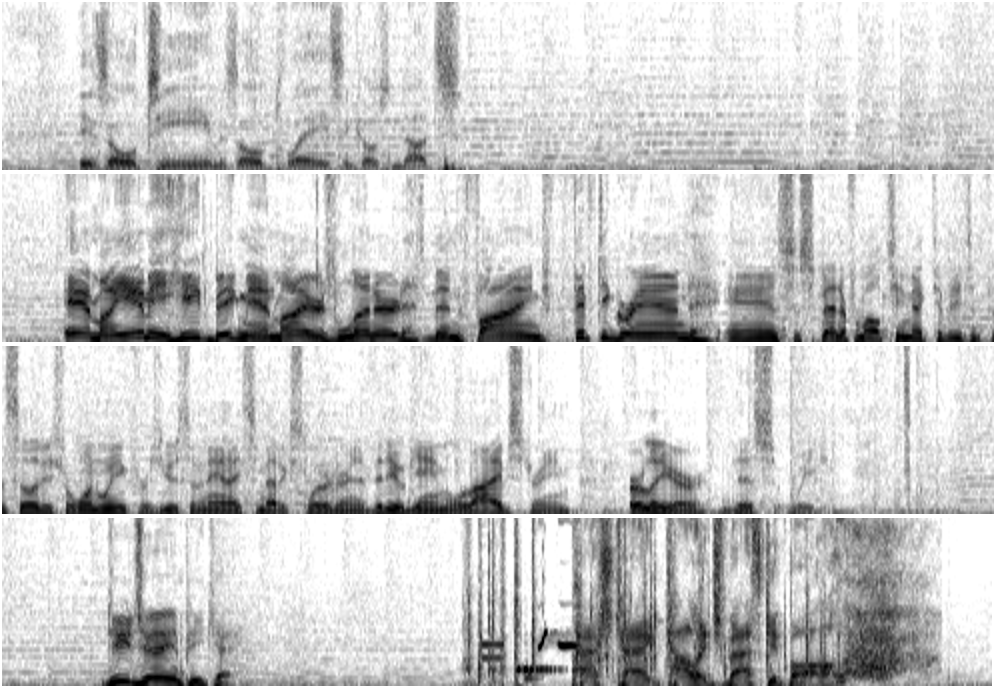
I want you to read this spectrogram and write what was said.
his old team, his old place, and goes nuts. And Miami Heat big man Meyers Leonard has been fined 50 grand and suspended from all team activities and facilities for one week for his use of an anti Semitic slur during a video game live stream earlier this week. DJ and PK. Hashtag college basketball.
